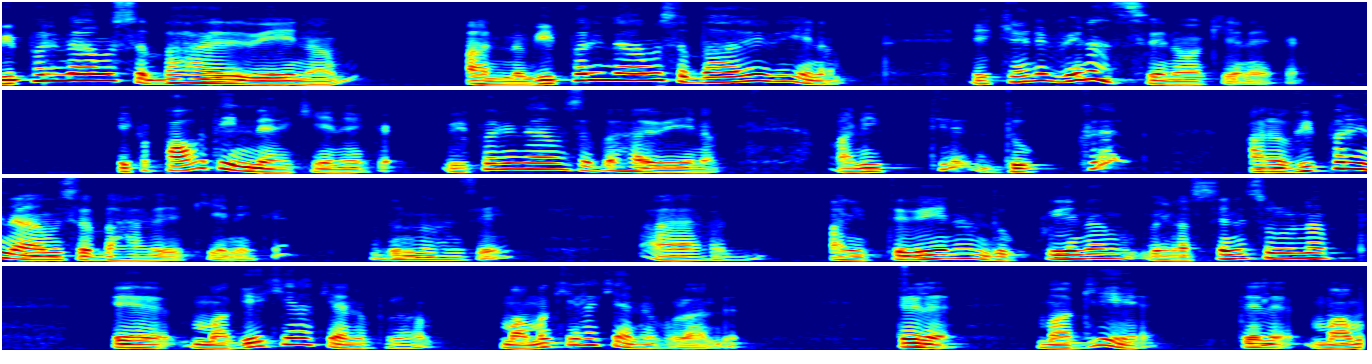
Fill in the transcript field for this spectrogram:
විපරිණාම ස්වභාවය වේ නම් අන්න විපරිණාම ස්වභාවය වේ නම් ඒ කියන්නේ වෙනස් වෙනවා කියන එක. ඒක පවතින්නේ නැහැ කියන එක. විපරිණාම ස්වභාවය වේ නම් අනිත්‍ය දුක්ඛ අර විපරිණාම ස්වභාවය කියන එක බුදුන් වහන්සේ අනිත්‍ය වේ නම් දුක් වේ නම් වෙනස් වෙන සුළු නම් එය මගේ කියලා කියන්න පුළුවන් මම කියලා කියන්න පුළුවන්ද? තෙල මගේ තෙල මම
